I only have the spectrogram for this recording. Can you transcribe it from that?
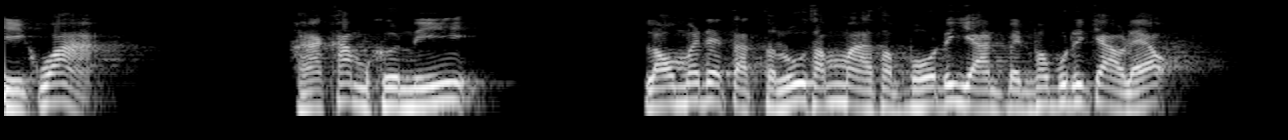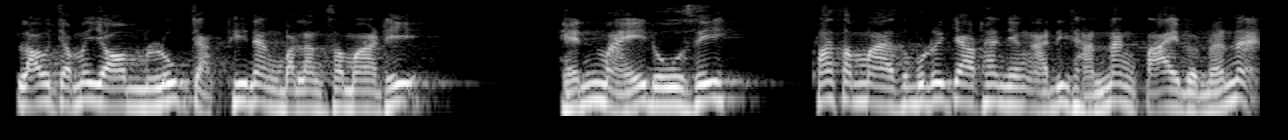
อีกว่า หาค่ำคืนนี้ เราไม่ได้ตัดสรู้สัมมาสัมโพธิญาณเป็นพระพุทธเจ้าแล้ว เราจะไม่ยอมลุกจากที่นั่งบัลลังก์สมาธิ เห็นไหมดูสิพระสัมมาสัมพุทธเจ้าท่านยังอธิษฐานนั่งตายแบบนั้นน่ะ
